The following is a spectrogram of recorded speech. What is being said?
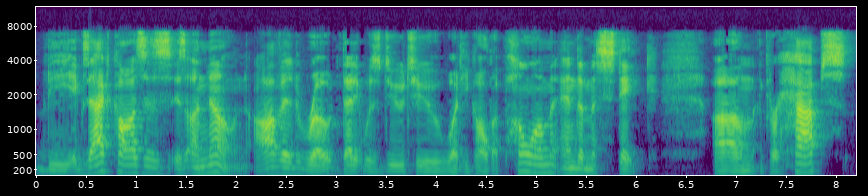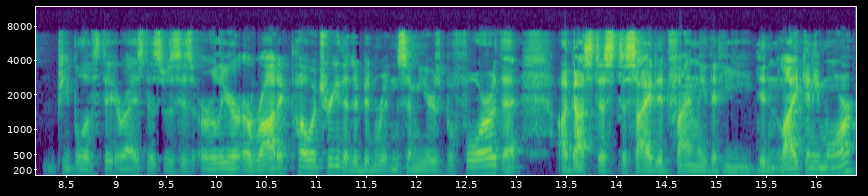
the exact cause is, is unknown. Ovid wrote that it was due to what he called a poem and a mistake. Um, perhaps people have theorized this was his earlier erotic poetry that had been written some years before that Augustus decided finally that he didn't like anymore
